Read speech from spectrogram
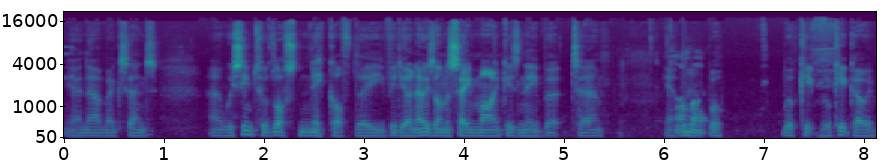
yeah, no, it makes sense. Uh, we seem to have lost Nick off the video. I know he's on the same mic, isn't he? But um, yeah, we'll, we'll keep we'll keep going.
